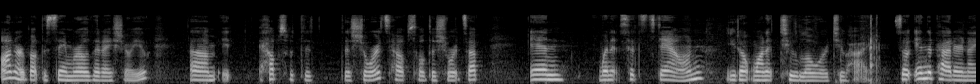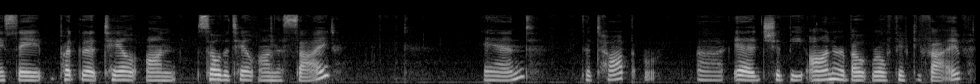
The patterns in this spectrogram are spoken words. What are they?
on or about the same row that I show you. Um, it helps with the, the shorts, helps hold the shorts up, and when it sits down, you don't want it too low or too high. So in the pattern I say put the tail on, sew the tail on the side, and the top uh, edge should be on or about row 55.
